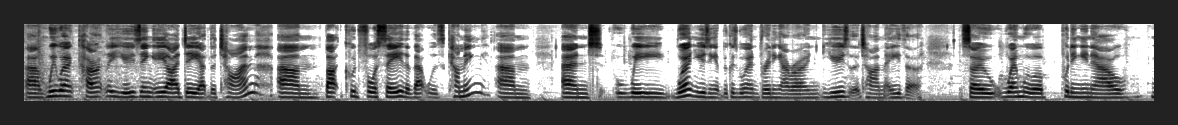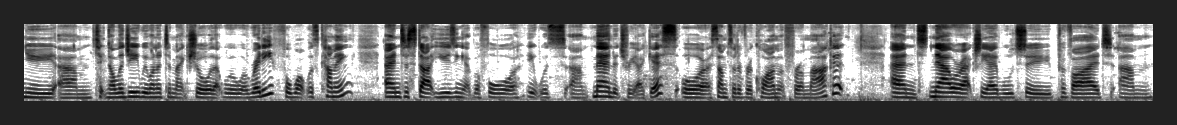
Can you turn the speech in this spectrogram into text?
um, we weren't currently using EID at the time, um, but could foresee that that was coming. Um, and we weren't using it because we weren't breeding our own ewes at the time either. So when we were putting in our new um, technology, we wanted to make sure that we were ready for what was coming and to start using it before it was um, mandatory, I guess, or some sort of requirement for a market. And now we're actually able to provide um,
